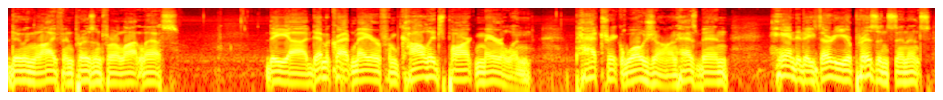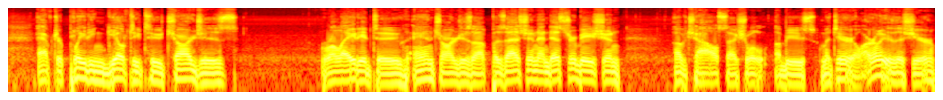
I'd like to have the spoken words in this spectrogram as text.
doing life in prison for a lot less the uh, Democrat mayor from College Park, Maryland, Patrick Wojahn, has been handed a 30 year prison sentence after pleading guilty to charges related to and charges of possession and distribution of child sexual abuse material. Earlier this year,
